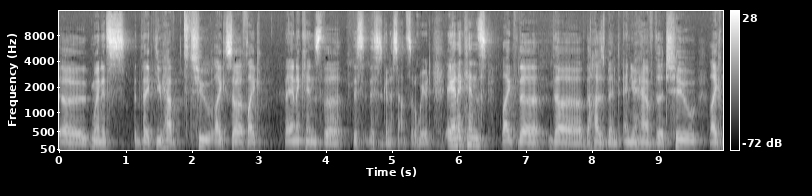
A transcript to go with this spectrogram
uh, when it's like you have two, like, so if like Anakin's the, this, this is going to sound so weird. Anakin's like the, the, the husband, and you have the two, like,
